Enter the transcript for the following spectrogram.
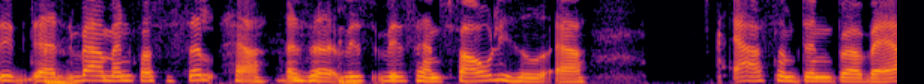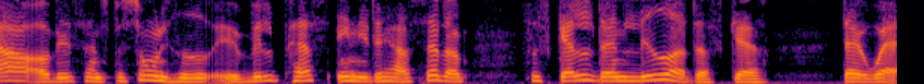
det, det er hver mand for sig selv her. Altså, hvis, hvis hans faglighed er, er, som den bør være, og hvis hans personlighed øh, vil passe ind i det her setup, så skal den leder, der skal der jo er,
